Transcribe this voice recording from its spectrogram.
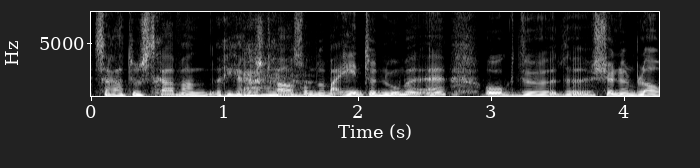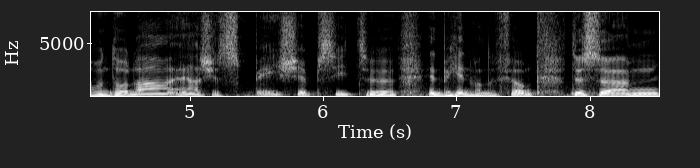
Zarathustra van Richard Strauss, om er maar één te noemen. Hè? Ook de, de Schönen Blauen Donner. Hè? Als je Spaceship ziet in het begin van de film. Dus um,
